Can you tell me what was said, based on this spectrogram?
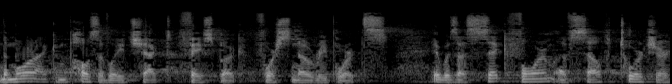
the more I compulsively checked Facebook for snow reports. It was a sick form of self torture,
